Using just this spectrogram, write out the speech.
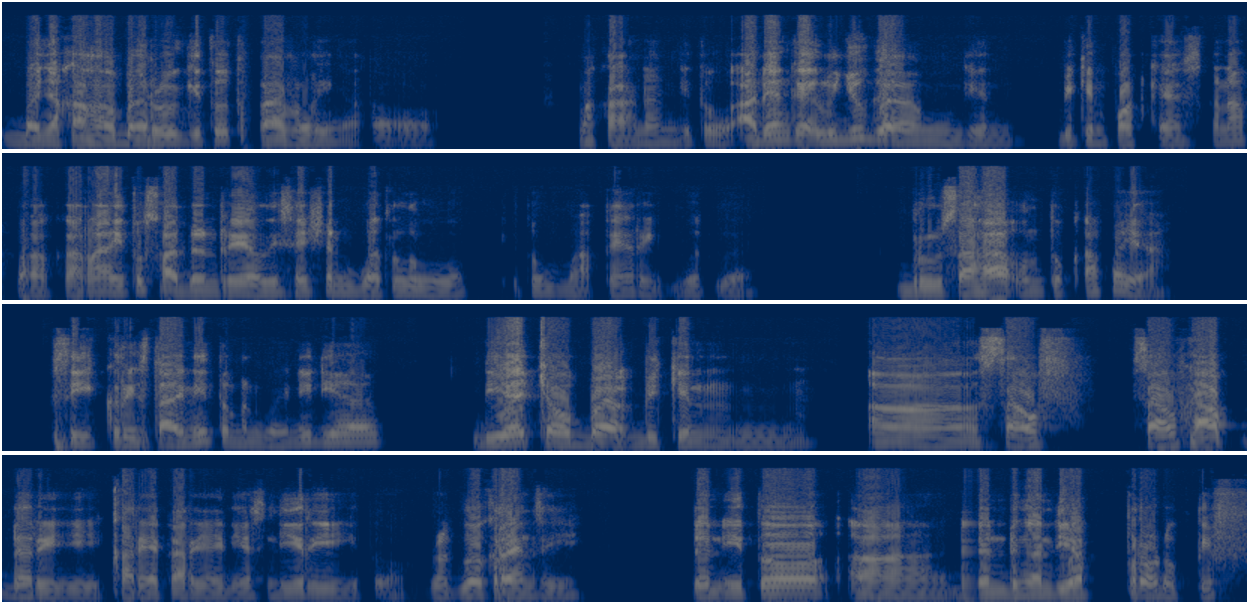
banyak hal-hal baru gitu traveling atau makanan gitu. Ada yang kayak lu juga mungkin bikin podcast. Kenapa? Karena itu sudden realization buat lu. Itu materi buat gue berusaha untuk apa ya? Si Krista ini temen gue ini dia dia coba bikin uh, self self help dari karya-karya dia sendiri gitu. Menurut gue keren sih. Dan itu uh, dan dengan dia produktif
